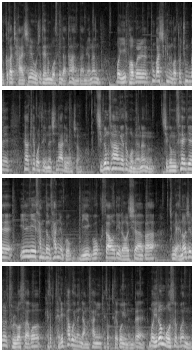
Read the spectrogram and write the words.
유가가 좌지우지되는 모습이 나타난다면은 뭐 이 법을 통과시키는 것도 충분히 생각해 볼 수 있는 시나리오죠. 지금 상황에서 보면은 지금 세계 1, 2, 3등 산유국 미국, 사우디, 러시아가 지금 에너지를 둘러싸고 계속 대립하고 있는 양상이 계속 되고 있는데 뭐 이런 모습은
